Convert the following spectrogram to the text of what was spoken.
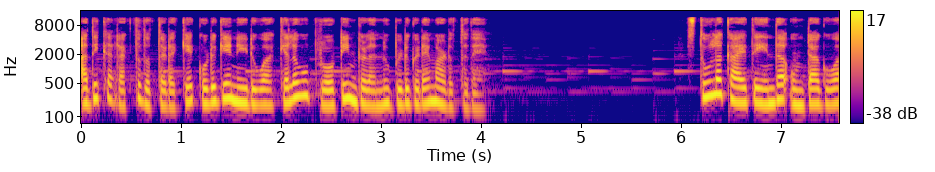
ಅಧಿಕ ರಕ್ತದೊತ್ತಡಕ್ಕೆ ಕೊಡುಗೆ ನೀಡುವ ಕೆಲವು ಪ್ರೋಟೀನ್ಗಳನ್ನು ಬಿಡುಗಡೆ ಮಾಡುತ್ತದೆ. ಸ್ಥೂಲಕಾಯತೆಯಿಂದ ಉಂಟಾಗುವ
